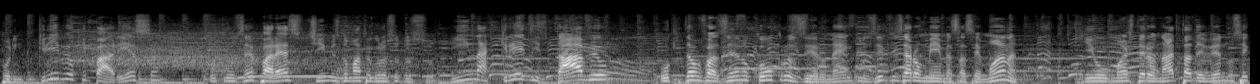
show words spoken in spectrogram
Por incrível que pareça, o Cruzeiro parece times do Mato Grosso do Sul. Inacreditável o que estão fazendo com o Cruzeiro, né? Inclusive fizeram um meme essa semana que o Manchester United tá devendo não sei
